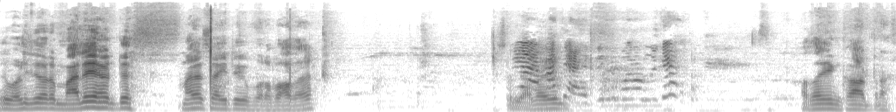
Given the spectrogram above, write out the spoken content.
இது வழியில் ஒரு மலையாட்டு மலை சைட்டுக்கு போகிற பாதை சரி அதையும் அதையும் காட்டுறேன்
